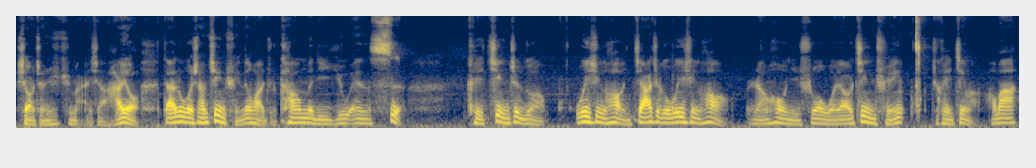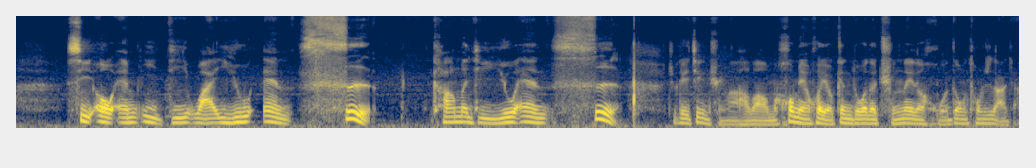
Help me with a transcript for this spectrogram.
小程序去买一下。还有大家如果想进群的话，就是 comedy un 四，可以进这个微信号，你加这个微信号，然后你说我要进群就可以进了，好吗？c o m e d y u n 四，comedy un 四。就可以进群了，好不好？我们后面会有更多的群内的活动通知大家。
